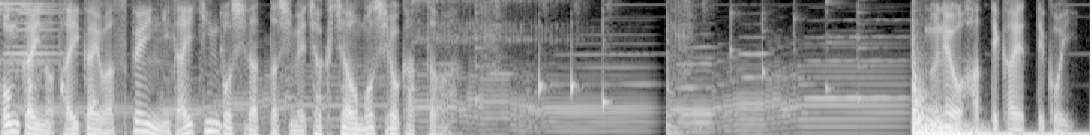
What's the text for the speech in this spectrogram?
今回の大会はスペインに大金星だったしめちゃくちゃ面白かったわを張って帰ってこい。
